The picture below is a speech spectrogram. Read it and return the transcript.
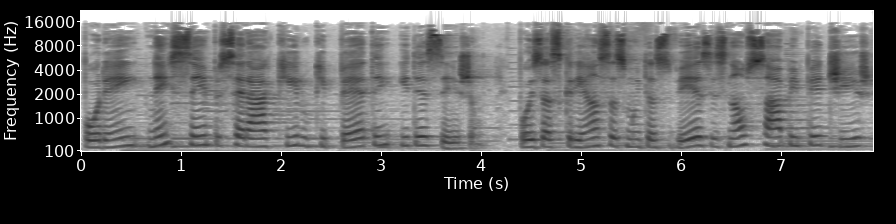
porém, nem sempre será aquilo que pedem e desejam pois as crianças muitas vezes não sabem pedir,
